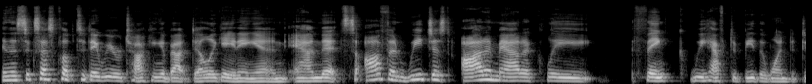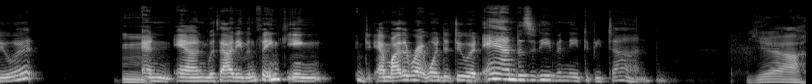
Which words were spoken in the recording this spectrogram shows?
In the Success Club today, we were talking about delegating, and and that so often we just automatically think we have to be the one to do it, Mm. and and without even thinking, am I the right one to do it? And does it even need to be done? Yeah,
